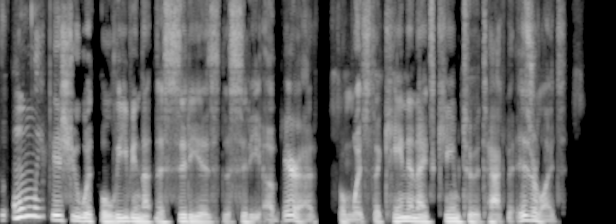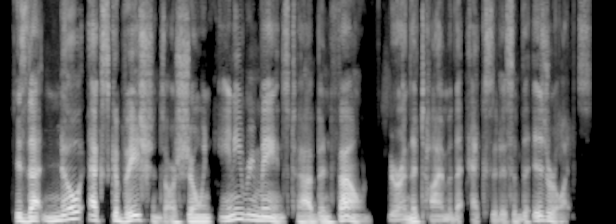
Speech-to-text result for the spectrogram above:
The only issue with believing that this city is the city of Arad, from which the Canaanites came to attack the Israelites, is that no excavations are showing any remains to have been found during the time of the exodus of the Israelites.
